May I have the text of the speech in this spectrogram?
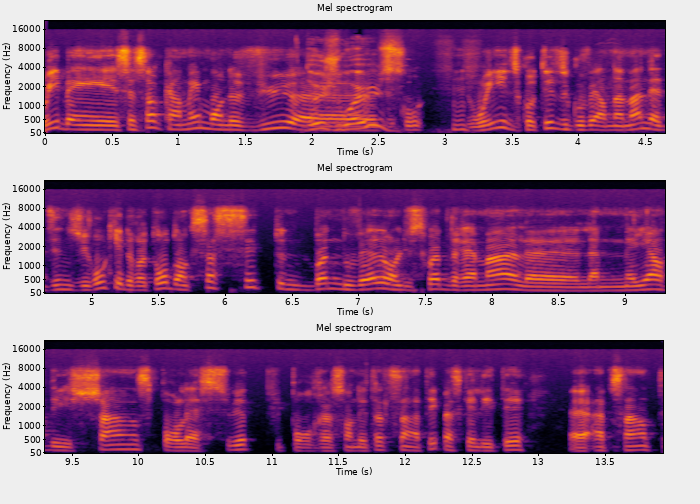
Oui, ben c'est ça quand même. On a vu euh, Deux joueuses? du oui, du côté du gouvernement, Nadine Giraud qui est de retour. Donc ça, c'est une bonne nouvelle. On lui souhaite vraiment le- la meilleure des chances pour la suite, puis pour son état de santé, parce qu'elle était euh, absente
